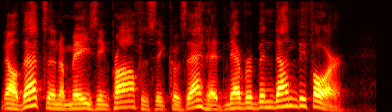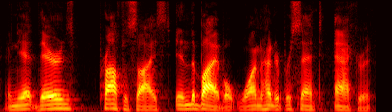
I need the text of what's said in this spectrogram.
Now, that's an amazing prophecy because that had never been done before. And yet, there is prophesied in the Bible, 100% accurate.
